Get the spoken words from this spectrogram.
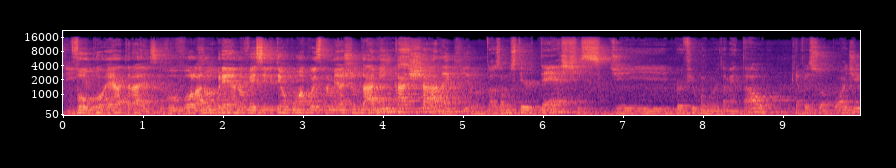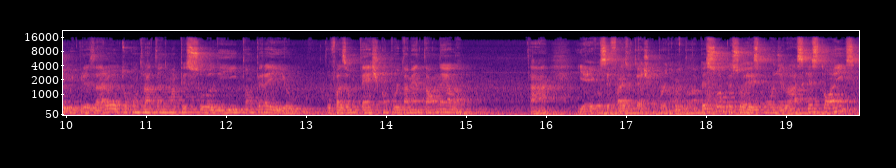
Sim. Vou correr atrás, vou, vou lá no Breno ver se ele tem alguma coisa para me ajudar a me encaixar naquilo. Nós vamos ter testes de perfil comportamental que a pessoa pode, o empresário, eu estou contratando uma pessoa ali, então peraí, eu vou fazer um teste comportamental nela, tá? E aí você faz o teste comportamental na pessoa, a pessoa responde lá as questões,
